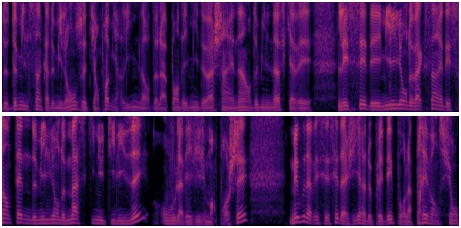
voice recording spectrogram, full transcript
de 2005 à 2011. Vous étiez en première ligne lors de la pandémie de H1N1 en 2009 qui avait laissé des millions de vaccins et des centaines de millions de masques inutilisés. On vous l'avait vivement reproché mais vous n'avez cessé d'agir et de plaider pour la prévention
